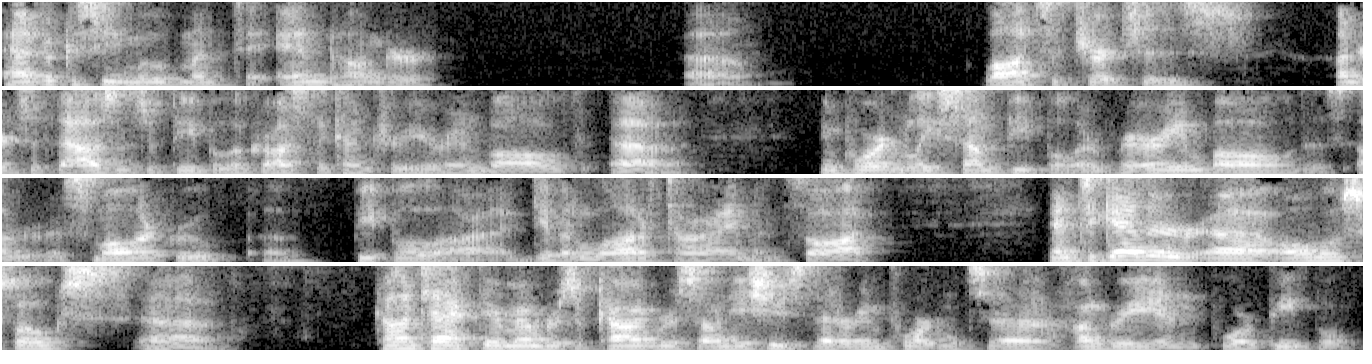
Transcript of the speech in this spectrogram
advocacy movement to end hunger. Uh, lots of churches, hundreds of thousands of people across the country are involved. Uh, importantly, some people are very involved. A, a smaller group of people are given a lot of time and thought. And together, uh, all those folks uh, contact their members of Congress on issues that are important to hungry and poor people.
